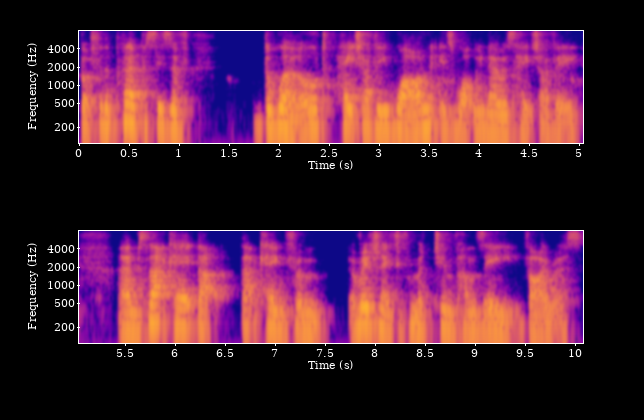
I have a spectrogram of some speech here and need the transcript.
But for the purposes of the world, HIV one is what we know as HIV. Um, so that that that came from originated from a chimpanzee virus.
